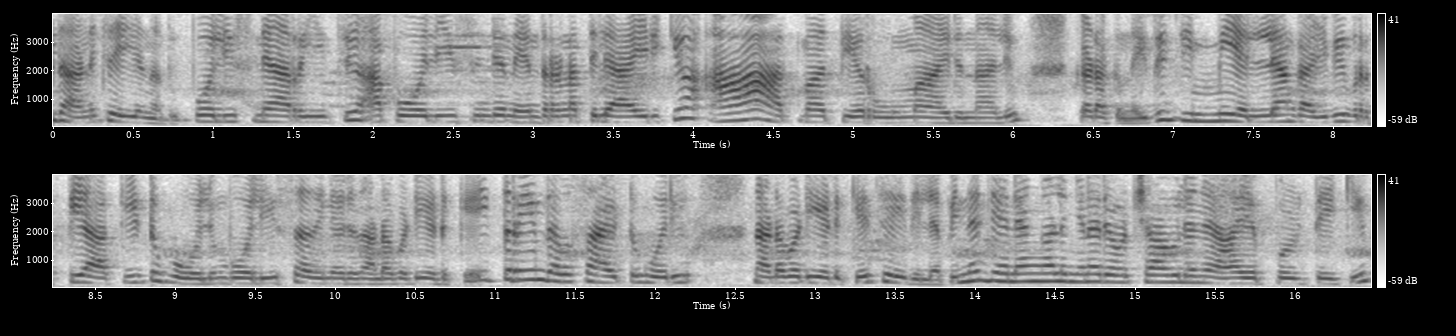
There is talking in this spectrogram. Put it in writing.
ഇതാണ് ചെയ്യുന്നത്. പോലീസിനെ അറിയിച്ച് ആ പോലീസിന്റെ നിയന്ത്രണത്തിലായിരിക്കും ആ ആത്മഹത്യ റൂമായിരുന്നാലും കിടക്കുന്നത്. ഇത് ജിമ്മി എല്ലാം കഴുകി വൃത്തിയാക്കിയിട്ട് പോലും പോലീസ് അതിനൊരു നടപടി എടുക്കുക ഇത്രയും ദിവസമായിട്ടും ഒരു നടപടി എടുക്കുകയോ ചെയ്തില്ല. പിന്നെ ജനങ്ങൾ ഇങ്ങനെ രോക്ഷാകുലനായപ്പോഴത്തേക്കും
